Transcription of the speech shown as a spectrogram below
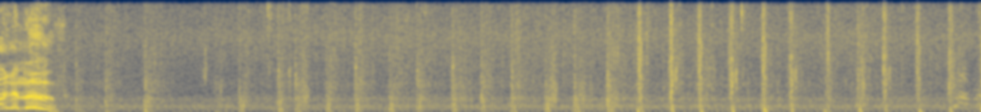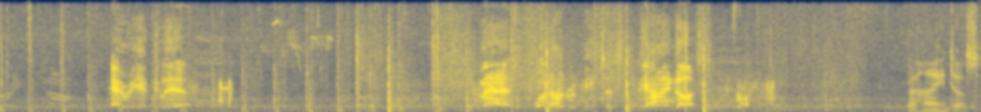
On the move! Area clear. Man, 100 meters, behind us! Behind us.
